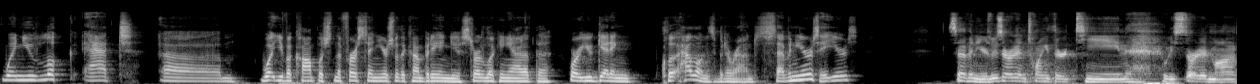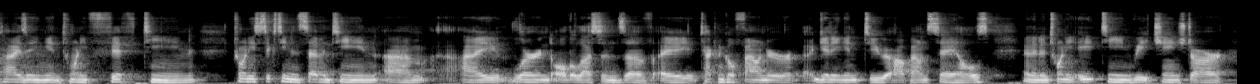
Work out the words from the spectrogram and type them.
When you look at um, what you've accomplished in the first 10 years for the company and you start looking at the or are you getting how long has it been around? Seven years? Eight years seven years. We started in 2013 we started monetizing in 2015 2016 and 17, um, I learned all the lessons of a technical founder getting into outbound sales. And then in 2018, we changed our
